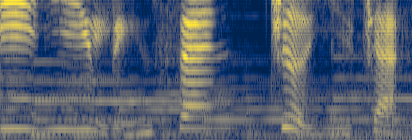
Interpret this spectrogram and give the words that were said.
一一零三这一站。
